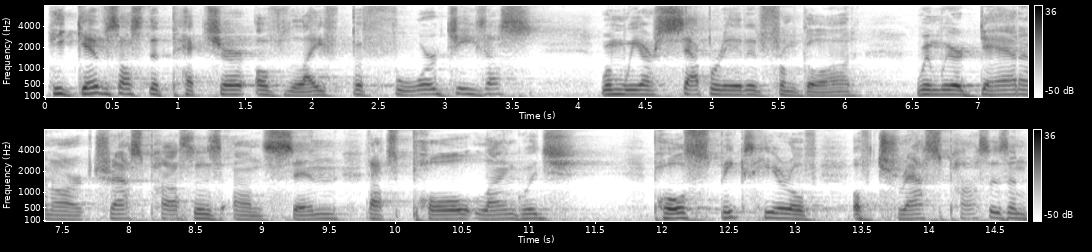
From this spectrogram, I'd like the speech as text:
he gives us the picture of life before Jesus when we are separated from God, when we're dead in our trespasses and sin. That's Paul language. Paul speaks here of, of trespasses, and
